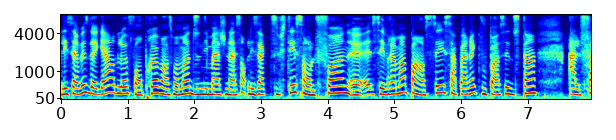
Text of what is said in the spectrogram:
Les services de garde là, font preuve en ce moment d'une imagination. Les activités sont le fun. Euh, c'est vraiment pensé. Ça paraît que vous passez du temps à le faire.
